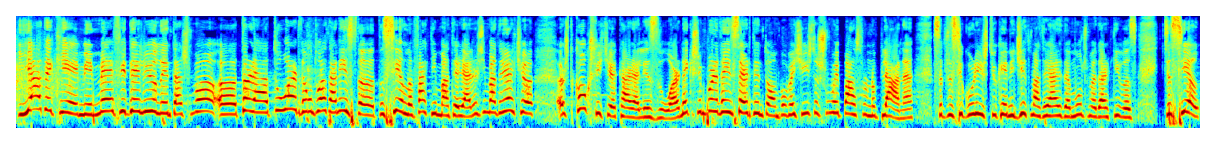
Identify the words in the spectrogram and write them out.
Ja tek jemi me Fidel Yllin tashmë të rehatuar dhe unë dua tani të sjell në fakt një material. Është një material që Është KOKSH-i që e ka realizuar. Ne kishim bërë edhe insertin tonë, por meqë ishte shumë më i pasur në plane, sepse sigurisht ju keni gjithë materialet e mundshme të arkivës që sjell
